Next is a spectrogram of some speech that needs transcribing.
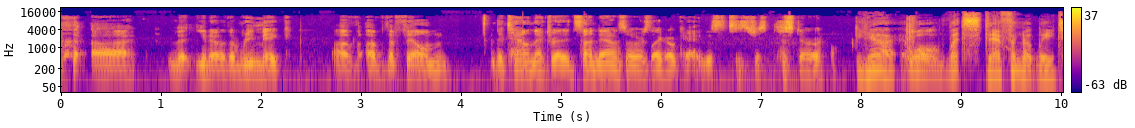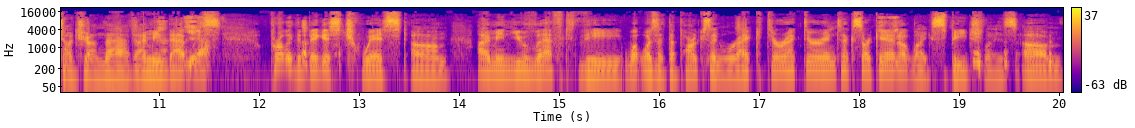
uh, the you know the remake of of the film the town that dreaded sundown so it was like okay this is just hysterical Yeah, well, let's definitely touch on that. I mean, that Yeah. was probably the biggest twist. Um, I mean, you left the what was it, the Parks and Rec director in Texarkana like speechless. Um,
